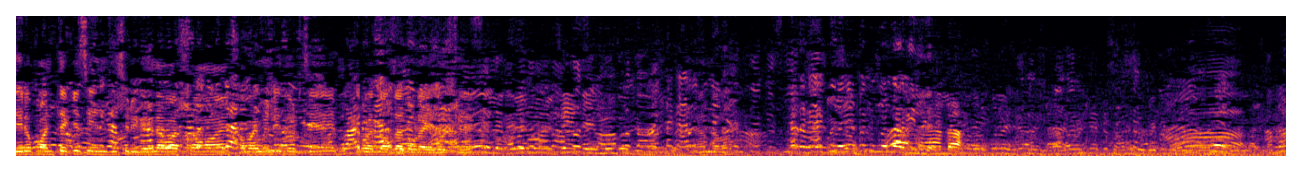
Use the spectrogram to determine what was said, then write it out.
জিরো পয়েন্ট থেকে সিএনজি চুরি করে নেওয়ার সময় সবাই মিলে ধরছে, মুখের বাড়ি দরজা দৌড়াই ধরছে। আমরা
